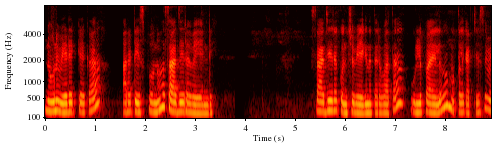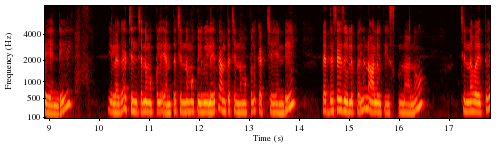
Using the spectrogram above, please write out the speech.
నూనె వేడెక్కాక అర టీ స్పూను సాజీరా వేయండి. సాజీరా కొంచెం వేగిన తర్వాత ఉల్లిపాయలు ముక్కలు కట్ చేసి వేయండి. ఇలాగా చిన్న చిన్న ముక్కలు ఎంత చిన్న ముక్కలు వీలైతే అంత చిన్న ముక్కలు కట్ చేయండి. పెద్ద సైజు ఉల్లిపాయలు నాలుగు తీసుకున్నాను. చిన్నవైతే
